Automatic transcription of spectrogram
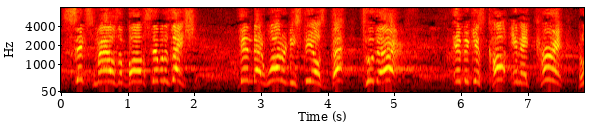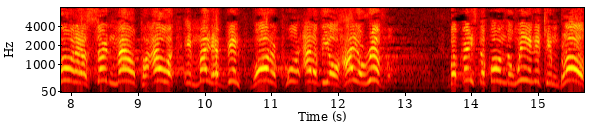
six miles above civilization. Then that water distills back to the earth. If it gets caught in a current blowing at a certain mile per hour, it might have been water poured out of the Ohio River. But based upon the wind, it can blow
